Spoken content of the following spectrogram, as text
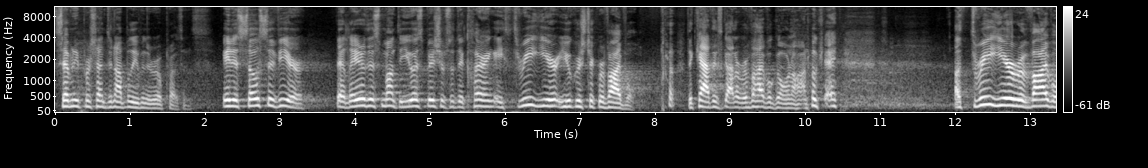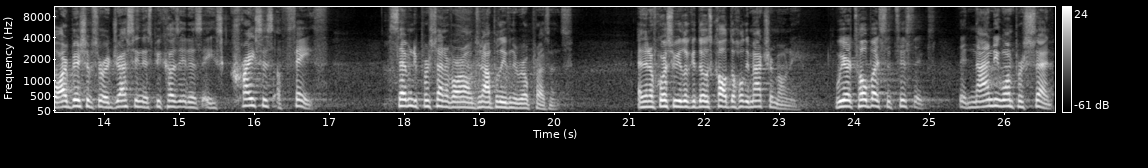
70% do not believe in the real presence. It is so severe that later this month, the U.S. bishops are declaring a three year Eucharistic revival. the Catholics got a revival going on, okay? a three year revival. Our bishops are addressing this because it is a crisis of faith. 70% of our own do not believe in the real presence. And then, of course, we look at those called the holy matrimony. We are told by statistics that 91%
